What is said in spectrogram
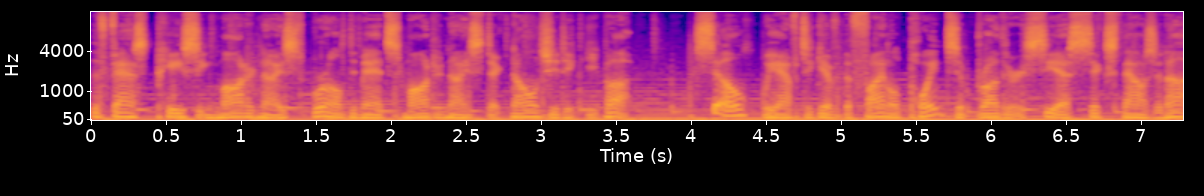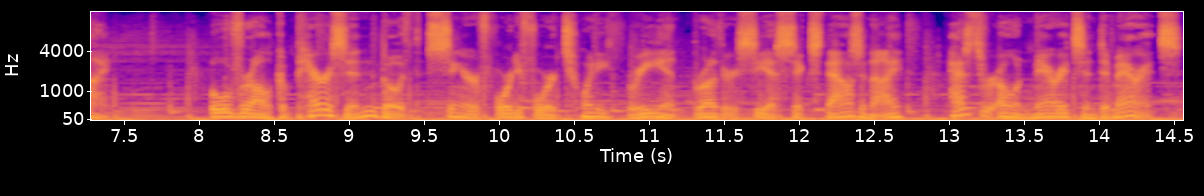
the fast-pacing modernized world demands modernized technology to keep up. So, we have to give the final point to Brother CS6000i. Overall comparison, both Singer 4423 and Brother CS6000i has their own merits and demerits.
